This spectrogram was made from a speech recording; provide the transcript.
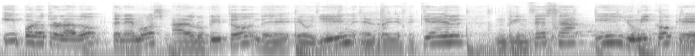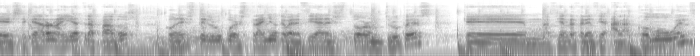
y por otro lado tenemos al grupito de Eugene, el rey Ezequiel, Princesa y Yumiko que se quedaron ahí atrapados con este grupo extraño que parecían Stormtroopers que mm, hacían referencia a la Commonwealth,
